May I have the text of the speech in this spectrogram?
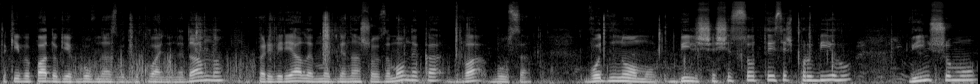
такий випадок, як був у нас буквально недавно. Перевіряли ми для нашого замовника два буса. В одному більше 600 тисяч пробігу, в іншому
